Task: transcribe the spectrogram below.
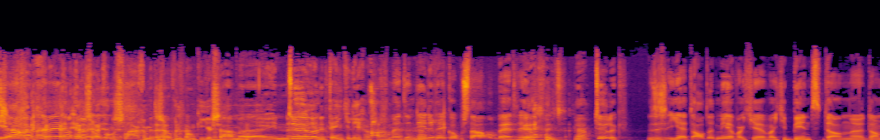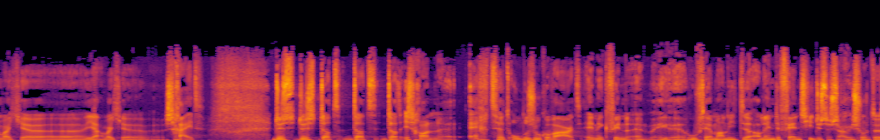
ja, maar, maar, en, en de zoon van de slager met de zoon van de bankier samen in, in een tentje liggen. Of Ahmed en Diederik op een stapelbed. Heel goed. Ja. Tuurlijk. Dus je hebt altijd meer wat je, wat je bindt dan, uh, dan wat, je, uh, ja, wat je scheidt. Dus, dus dat, dat, dat is gewoon echt het onderzoeken waard. En ik vind, het hoeft helemaal niet uh, alleen defensie. Dus dan zou je een soort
